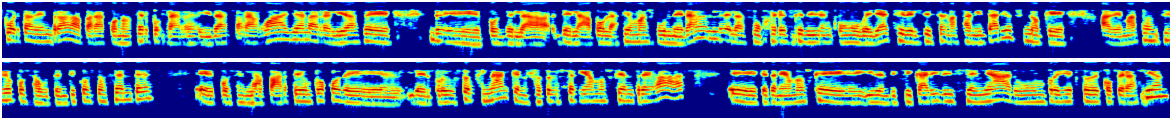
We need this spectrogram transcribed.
puerta de entrada para conocer pues la realidad paraguaya, la realidad de, pues de la, de la población más vulnerable, de las mujeres que viven con VIH y del sistema sanitario, sino que además han sido pues auténticos docentes eh, pues en la parte un poco de, del producto final que nosotros teníamos que entregar eh, que teníamos que identificar y diseñar un proyecto de cooperación.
